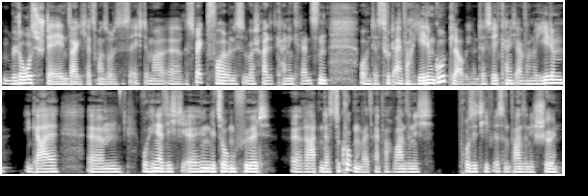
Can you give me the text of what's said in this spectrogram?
bloßstellen, sage ich jetzt mal so. Das ist echt immer äh, respektvoll und es überschreitet keine Grenzen und es tut einfach jedem gut, glaube ich. Und deswegen kann ich einfach nur jedem, egal ähm, wohin er sich äh, hingezogen fühlt, äh, raten, das zu gucken, weil es einfach wahnsinnig positiv ist und wahnsinnig schön.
